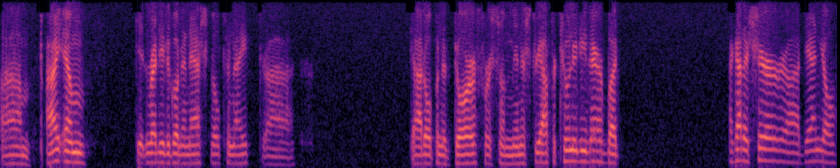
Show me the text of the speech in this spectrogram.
Um, I am getting ready to go to Nashville tonight. Uh, God opened a door for some ministry opportunity there, but I got to share. Uh, Daniel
